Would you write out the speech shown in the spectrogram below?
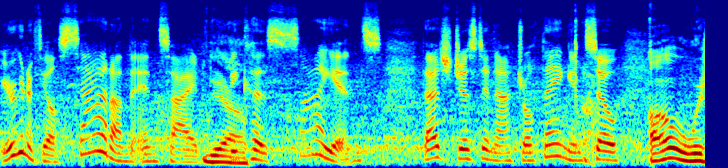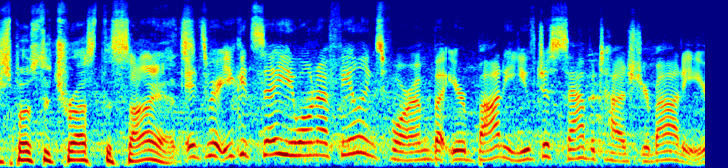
you're going to feel sad on the inside Yeah. because science, that's just a natural thing. And so, Oh, we're supposed to trust the science. it's where you could say you won't have feelings for him, but your body, you've just sabotaged your body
